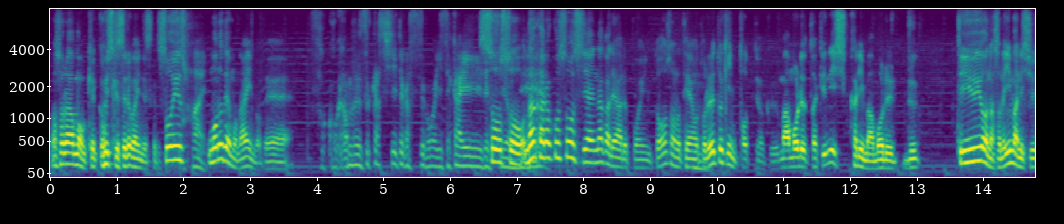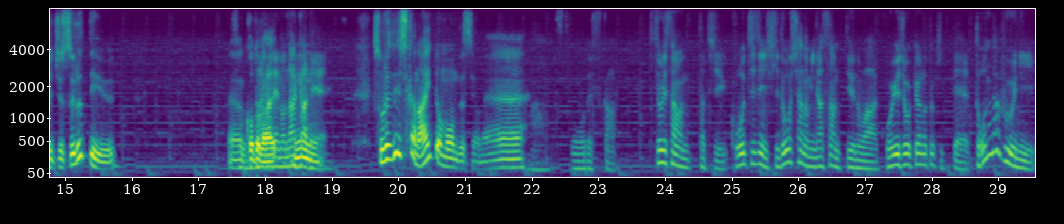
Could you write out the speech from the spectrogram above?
まあ、それはもう結果を意識すればいいんですけど、そういうはい。ものでもないので、そこが難しいというか、すごい世界ですよね。そうそう、だからこそ試合の中であるポイント、その点を取れるときに取っておく、守れるときにしっかり守れるっていうような、その今に集中するっていう、ことが、流れの中で、うんそれでしかないと思うんですよね。あそうですか。ひとりさんたち、コーチ陣、指導者の皆さんっていうのは、こういう状況の時って、どんな風に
